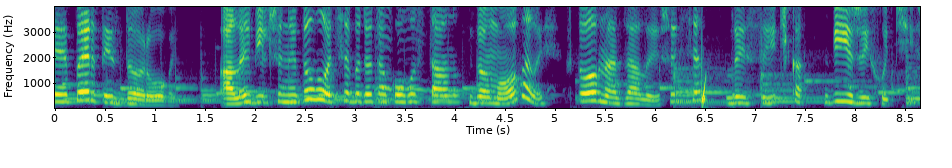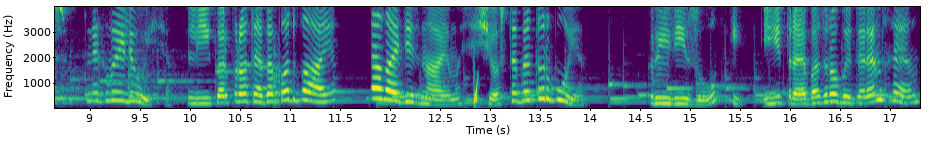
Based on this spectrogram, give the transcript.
Тепер ти здоровий. Але більше не доводь себе до такого стану. Домовились? Хто в нас залишився? Лисичка, біжи хочеш. Не хвилюйся, лікар про тебе подбає. Давай дізнаємось, що ж тебе турбує. Криві зубки, і треба зробити рентген.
